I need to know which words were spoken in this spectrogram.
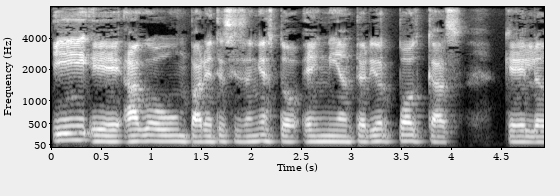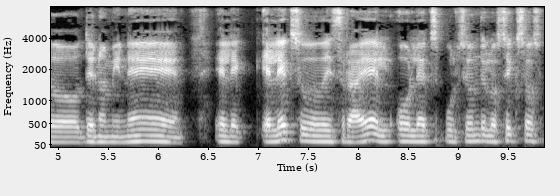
Y eh, hago un paréntesis en esto. En mi anterior podcast que lo denominé el, el, éxodo de Israel o la expulsión de los Ixos,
